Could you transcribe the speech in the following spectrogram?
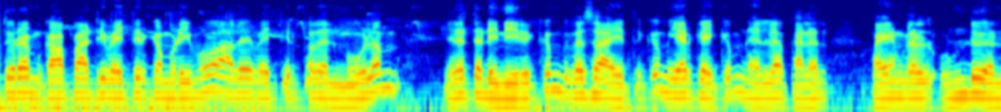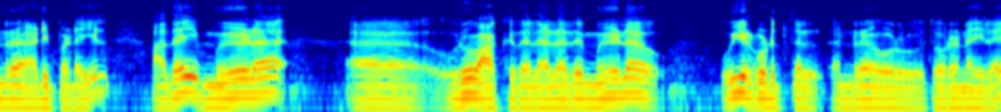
தூரம் காப்பாற்றி வைத்திருக்க முடியுமோ அதை வைத்திருப்பதன் மூலம் நிலத்தடி நீருக்கும் விவசாயத்துக்கும் இயற்கைக்கும் நல்ல பலன் பயன்கள் உண்டு என்ற அடிப்படையில் அதை மீள உருவாக்குதல் அல்லது மீள உயிர் கொடுத்தல் என்ற ஒரு தோரணையில்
